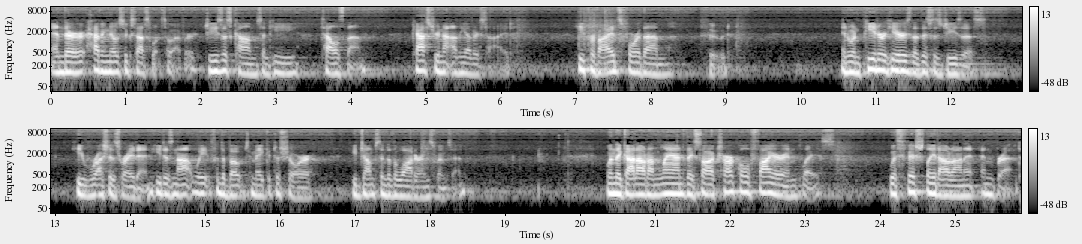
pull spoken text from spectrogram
and they're having no success whatsoever. Jesus comes and he tells them, Cast your net on the other side. He provides for them food. And when Peter hears that this is Jesus, he rushes right in. He does not wait for the boat to make it to shore. He jumps into the water and swims in. When they got out on land, they saw a charcoal fire in place with fish laid out on it and bread.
